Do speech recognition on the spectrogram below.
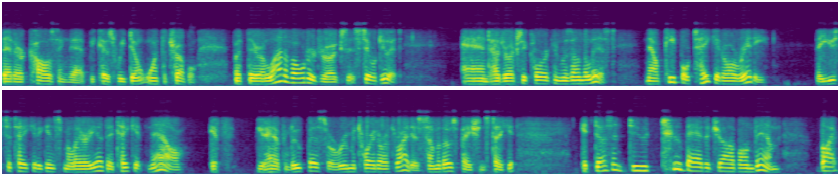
that are causing that because we don't want the trouble. But there are a lot of older drugs that still do it, and hydroxychloroquine was on the list. Now people take it already. They used to take it against malaria. They take it now if you have lupus or rheumatoid arthritis. Some of those patients take it. It doesn't do too bad a job on them, but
